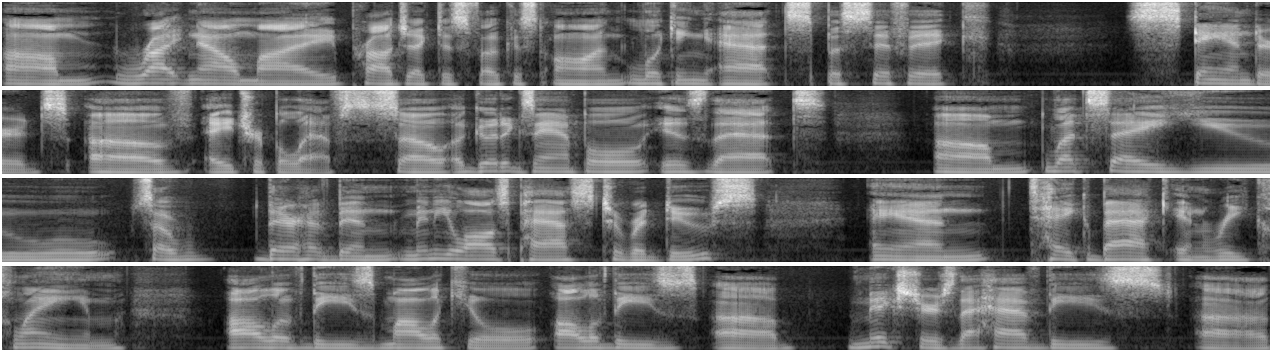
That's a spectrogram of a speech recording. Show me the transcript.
Um, right now, my project is focused on looking at specific standards of AFFFs. So, a good example is that, um, let's say you, so there have been many laws passed to reduce and take back and reclaim all of these molecule, all of these uh, mixtures that have these uh,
